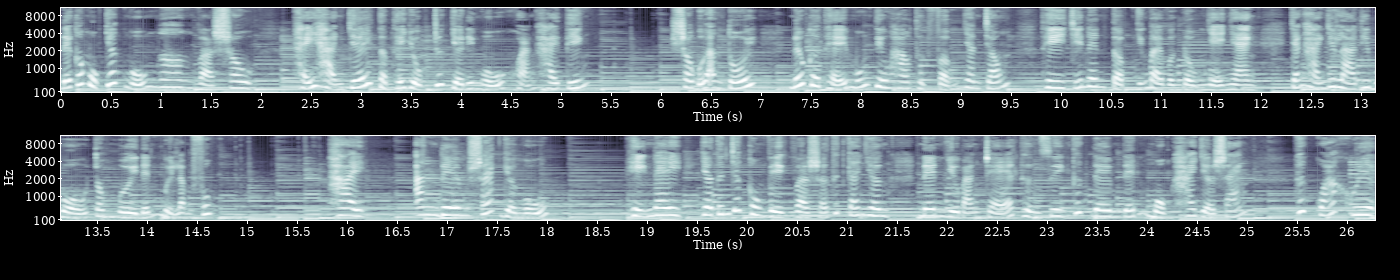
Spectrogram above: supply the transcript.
Để có một giấc ngủ ngon và sâu, hãy hạn chế tập thể dục trước giờ đi ngủ khoảng 2 tiếng. Sau bữa ăn tối, nếu cơ thể muốn tiêu hao thực phẩm nhanh chóng thì chỉ nên tập những bài vận động nhẹ nhàng, chẳng hạn như là đi bộ trong 10 đến 15 phút. 2. Ăn đêm sát giờ ngủ Hiện nay, do tính chất công việc và sở thích cá nhân nên nhiều bạn trẻ thường xuyên thức đêm đến 1-2 giờ sáng. Thức quá khuya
